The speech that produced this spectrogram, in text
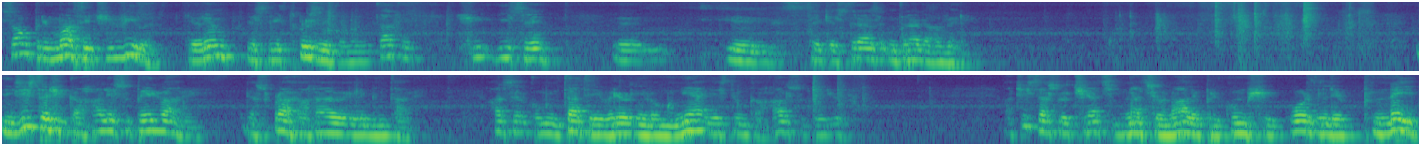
sau prin moarte civilă. Cherem este exclus din comunitate și îi se e, sequestrează întreaga avere. Există și cahale superioare deasupra cahalelor elementare. Astfel, comunitatea evreilor din România este un cahal superior. Aceste asociații naționale, precum și ordinele Pnei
